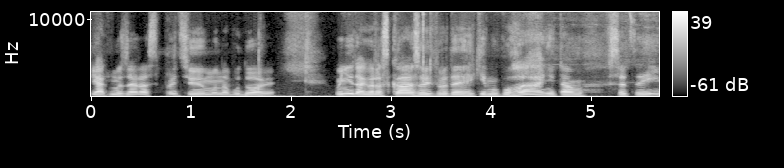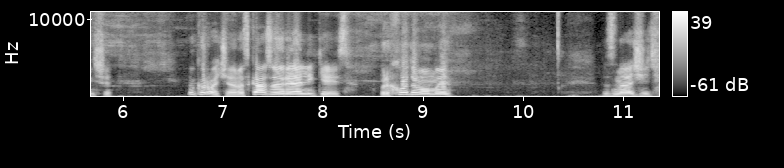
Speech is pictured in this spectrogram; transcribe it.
як ми зараз працюємо на будові. Мені так розказують про те, які ми погані, там все це інше. Ну, коротше, розказую реальний кейс. Приходимо ми, значить,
